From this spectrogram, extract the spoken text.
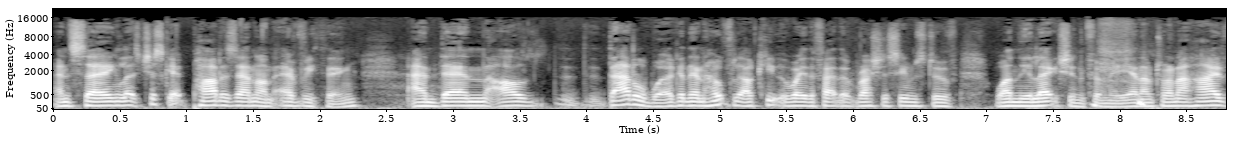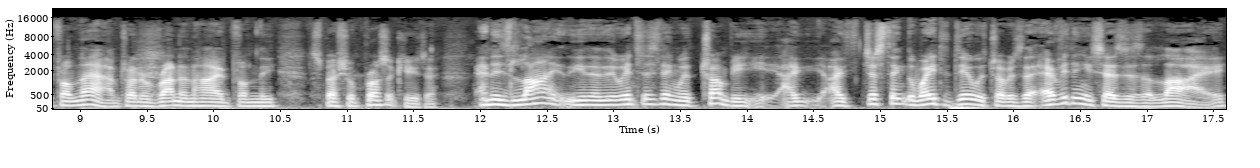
and saying, let's just get partisan on everything, and then I'll that'll work. And then hopefully I'll keep away the fact that Russia seems to have won the election for me, and I'm trying to hide from that. I'm trying to run and hide from the special prosecutor. And his lie, you know, the thing with Trump, he, I, I just think the way to deal with Trump is that everything he says is a lie,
